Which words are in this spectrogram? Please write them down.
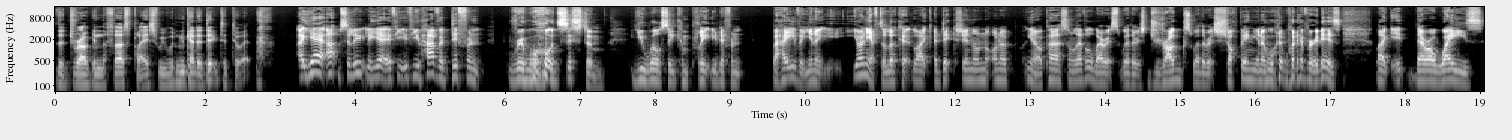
the drug in the first place, we wouldn't get addicted to it. Uh, yeah, absolutely. Yeah, if you if you have a different reward system you will see completely different behavior. You know you only have to look at like addiction on on a you know a personal level where it's whether it's drugs whether it's shopping you know whatever it is. Like it there are ways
